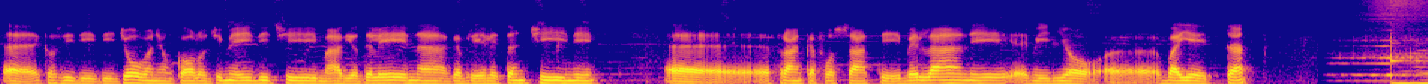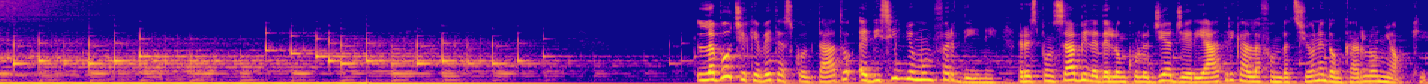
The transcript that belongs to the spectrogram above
eh, così di, di, giovani oncologi medici, Mario D'Elena, Gabriele Tancini, eh, Franca Fossati Bellani, Emilio eh, Baietta La voce che avete ascoltato è di Silvio Monfardini, responsabile dell'oncologia geriatrica alla Fondazione Don Carlo Gnocchi.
